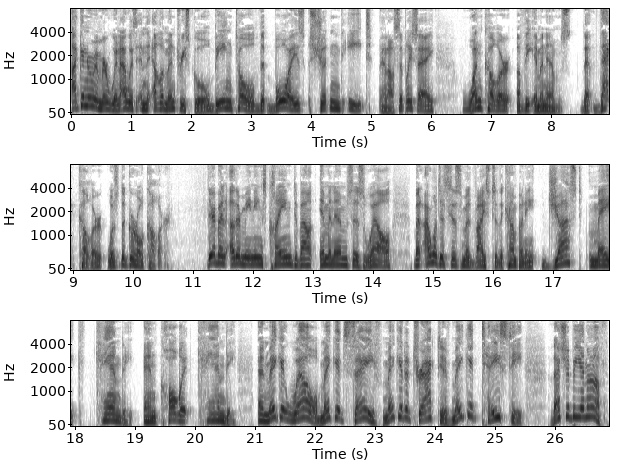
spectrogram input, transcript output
I can remember when I was in elementary school being told that boys shouldn't eat, and I'll simply say, one color of the M&Ms, that that color was the girl color. There have been other meanings claimed about M&Ms as well, but I will just give some advice to the company. Just make candy and call it candy and make it well, make it safe, make it attractive, make it tasty. That should be enough.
